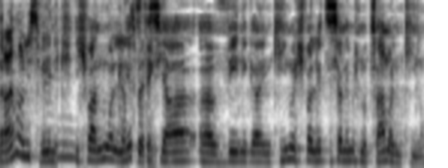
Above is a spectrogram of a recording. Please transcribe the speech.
Dreimal ist wenig. Ich war nur Ganz letztes Jahr äh, weniger im Kino. Ich war letztes Jahr nämlich nur zweimal im Kino.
